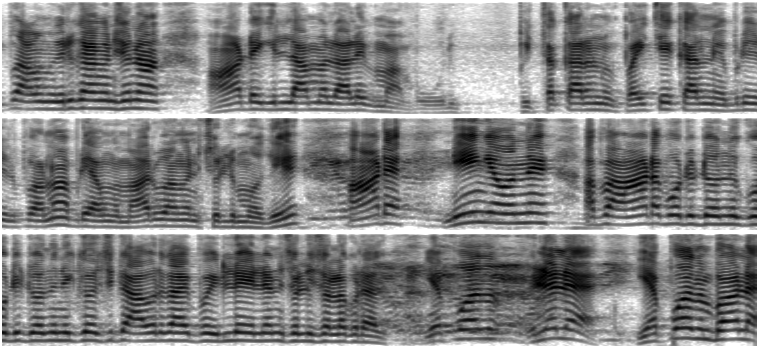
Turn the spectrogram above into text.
இப்போ அவங்க இருக்காங்கன்னு சொன்னால் ஆடை இல்லாமல் அலைமா ஒரு பித்தக்காரன் பைத்தியக்காரன் எப்படி இருப்பானோ அப்படி அவங்க மாறுவாங்கன்னு சொல்லும்போது ஆடை நீங்கள் வந்து அப்போ ஆடை போட்டுட்டு வந்து கூட்டிகிட்டு வந்து நிற்க வச்சுட்டு அவர் தான் இப்போ இல்லை இல்லைன்னு சொல்லி சொல்லக்கூடாது. எப்போதும் இல்லை இல்லை எப்போதும் போல்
